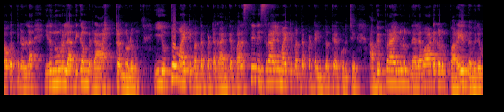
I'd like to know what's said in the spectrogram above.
ലോകത്തിലുള്ള ഇരുന്നൂറിലധികം രാഷ്ട്രങ്ങളും ഈ യുദ്ധവുമായിട്ട് ബന്ധപ്പെട്ട കാര്യത്തെ പലസ്തീൻ ഇസ്രായേലുമായിട്ട് ബന്ധപ്പെട്ട യുദ്ധത്തെക്കുറിച്ച് അഭിപ്രായങ്ങളും നിലപാടുകളും പറയുന്നവരും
